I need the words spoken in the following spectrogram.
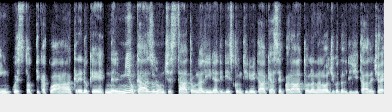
in quest'ottica qua credo che nel mio caso non c'è stata una linea di discontinuità che ha separato l'analogico dal digitale, cioè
